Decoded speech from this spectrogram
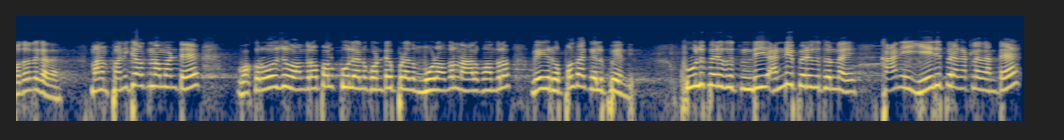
కుదరదు కదా. మనం పనికి వెళ్తున్నామంటే ఒకరోజు వంద రూపాయలు కూలి అనుకుంటే ఇప్పుడు అది మూడు వందలు నాలుగు వందలు వెయ్యి రూపాయల దాకా వెళ్ళిపోయింది. కూలి పెరుగుతుంది అన్నీ పెరుగుతున్నాయి. కానీ ఏది పెరగట్లేదంటే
